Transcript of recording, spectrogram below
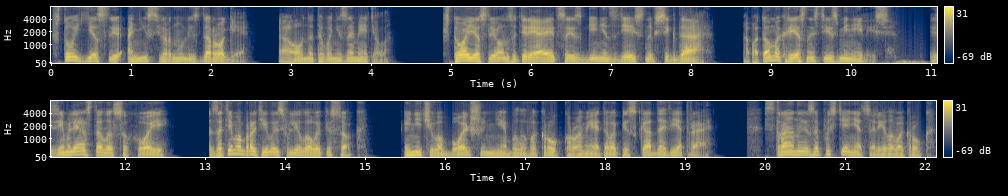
Что, если они свернули с дороги, а он этого не заметил? Что, если он затеряется и сгинет здесь навсегда? А потом окрестности изменились. Земля стала сухой, затем обратилась в лиловый песок. И ничего больше не было вокруг, кроме этого песка до ветра. Странное запустение царило вокруг.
